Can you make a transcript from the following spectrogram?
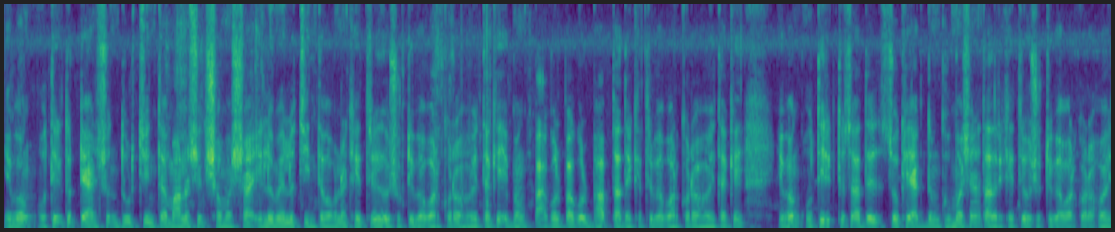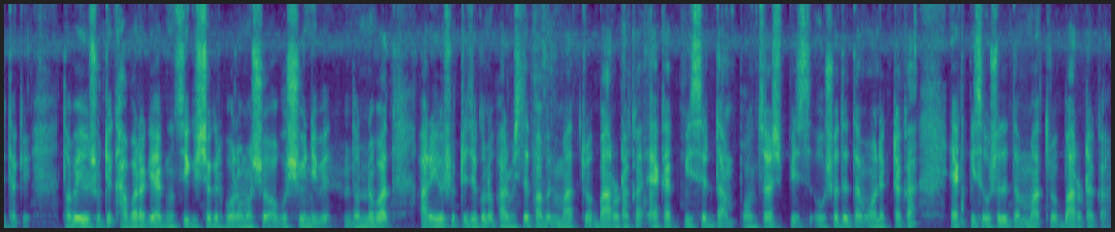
এবং অতিরিক্ত টেনশন, দুশ্চিন্তা, মানসিক সমস্যা, এলোমেলো চিন্তা ভাবনার ক্ষেত্রে ওষুধটি ব্যবহার করা হয়ে থাকে এবং পাগল পাগল ভাব তাদের ক্ষেত্রে ব্যবহার করা হয়ে থাকে এবং অতিরিক্ত যাদের চোখে একদম ঘুম আসে না, তাদের ক্ষেত্রে ওষুধটি ব্যবহার করা হয়ে থাকে। তবে এই ওষুধটি খাবার আগে একজন চিকিৎসকের পরামর্শ অবশ্যই নেবেন। ধন্যবাদ। আর এই ওষুধটি যে কোনো ফার্মেসিতে পাবেন মাত্র বারো টাকা, এক এক পিসের দাম, পঞ্চাশ পিস ঔষধের দাম অনেক টাকা, এক পিস ঔষধের দাম মাত্র বারো টাকা।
